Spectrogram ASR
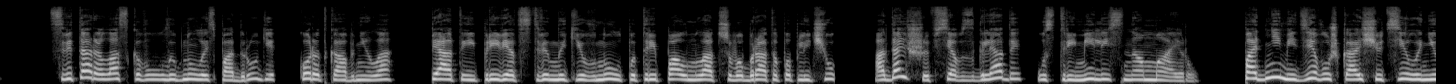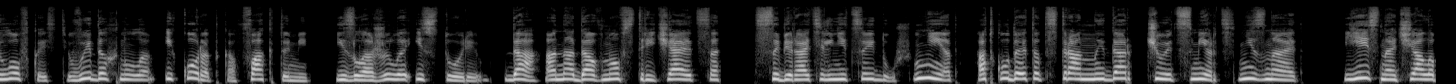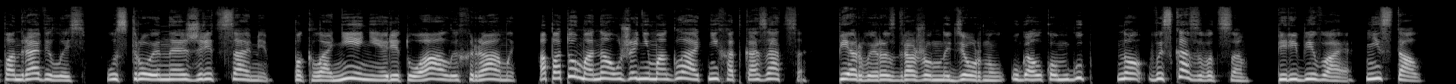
Светара ласково улыбнулась подруге, коротко обняла. Пятый приветственно кивнул, потрепал младшего брата по плечу, а дальше все взгляды устремились на Майру. Под ними девушка ощутила неловкость, выдохнула и коротко, фактами, изложила историю. Да, она давно встречается с собирательницей душ. Нет, Откуда этот странный дар чует смерть, не знает. Ей сначала понравилось устроенное жрецами, поклонение, ритуалы, храмы, а потом она уже не могла от них отказаться. Первый раздраженно дернул уголком губ, но высказываться, перебивая, не стал.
